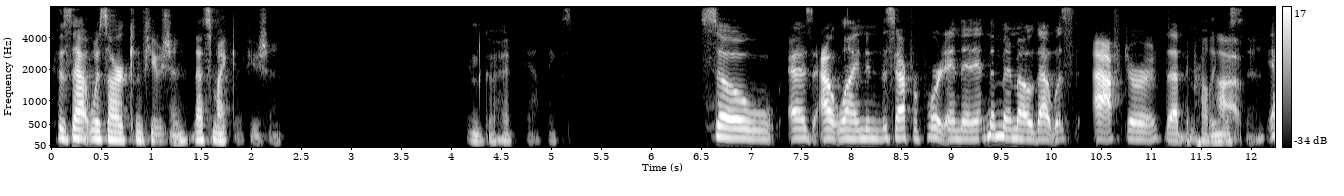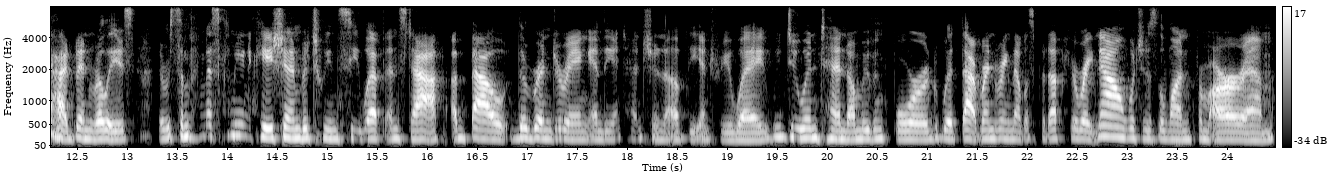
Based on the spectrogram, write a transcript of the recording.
Because that was our confusion. That's my confusion. And go ahead. Yeah, thanks. So, as outlined in the staff report and then in the memo that was after the probably that. it had been released, there was some miscommunication between CWEP and staff about the rendering and the intention of the entryway. We do intend on moving forward with that rendering that was put up here right now, which is the one from RRM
